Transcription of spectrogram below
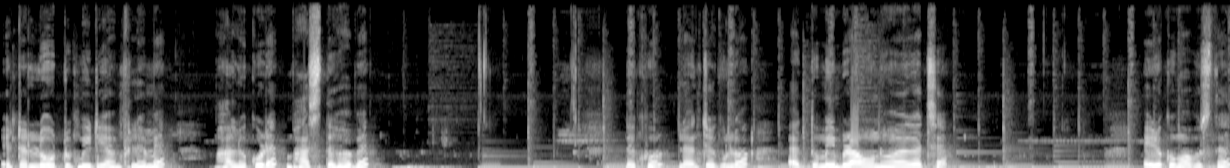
এটা লো টু মিডিয়াম ফ্লেমে ভালো করে ভাজতে হবে। দেখুন, ল্যাংচাগুলো একদমই ব্রাউন হয়ে গেছে। এরকম অবস্থায়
